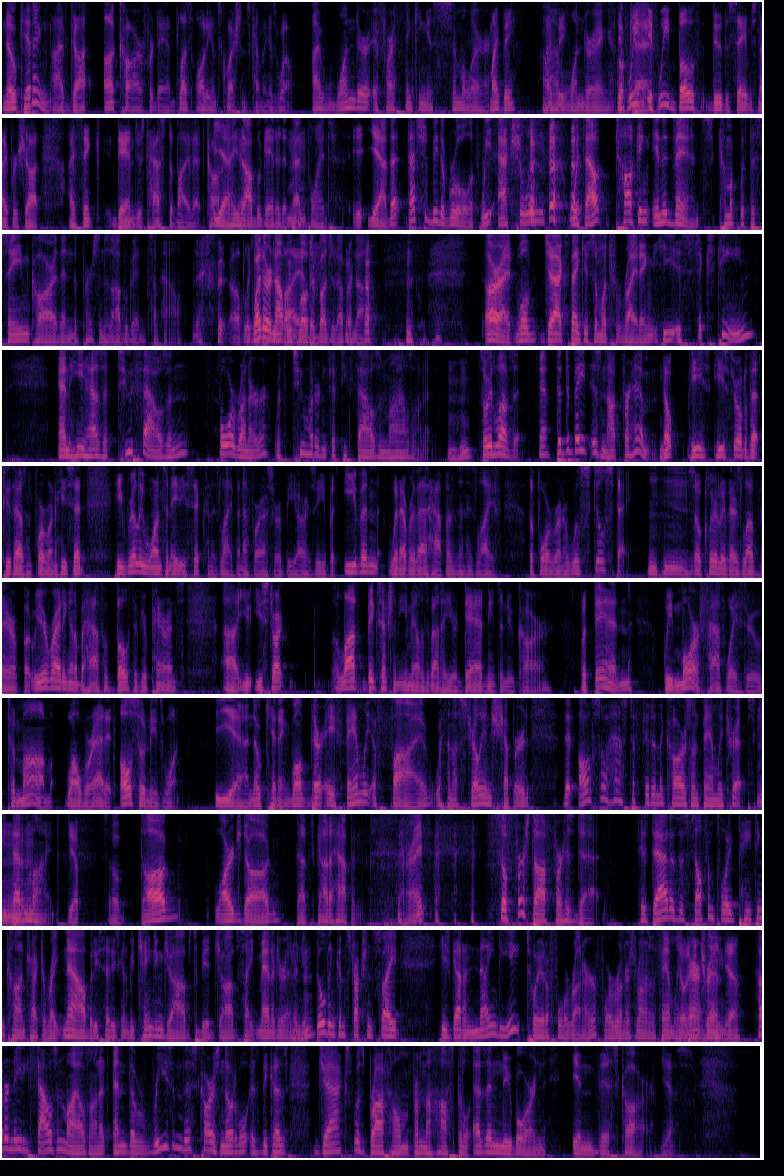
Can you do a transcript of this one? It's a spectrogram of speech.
No kidding. I've got a car for Dan, plus audience questions coming as well. I wonder if our thinking is similar. Might be. Might I'm be. wondering. If we if we both do the same sniper shot, I think Dan just has to buy that car. Yeah, he's obligated at Mm-hmm. that point. Yeah, that that should be the rule. If we actually, without talking in advance, come up with the same car, then the person is obligated somehow, obligated whether or not we blow it. their budget up or not. All right. Well, Jax, thank you so much for writing. He is 16, and he has a 2000 4Runner with 250,000 miles on it. Mm-hmm. So he loves it. Yeah. The debate is not for him. Nope, he's he's thrilled with that 2000 4Runner. He said he really wants an 86 in his life, an FRS or a BRZ. But even whenever that happens in his life, the 4Runner will still stay. Mm-hmm. So clearly, there's love there. But you're writing on behalf of both of your parents. Uh, you you start a lot. Big section of the email is about how your dad needs a new car, but then we morph halfway through to mom. While we're at it, also needs one. Yeah, no kidding. Well, they're a family of five with an Australian Shepherd that also has to fit in the cars on family trips. Keep that in mm-hmm. mind. Yep. So, dog, large dog, that's got to happen. All right. so, first off, for his dad. His dad is a self employed painting contractor right now, but he said he's going to be changing jobs to be a job site manager at a new mm-hmm. building construction site. He's got a 98 Toyota 4Runner. 4Runners run in the family, apparently. trend, yeah. 180,000 miles on it. And the reason this car is notable is because Jax was brought home from the hospital as a newborn in this car. Yes.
